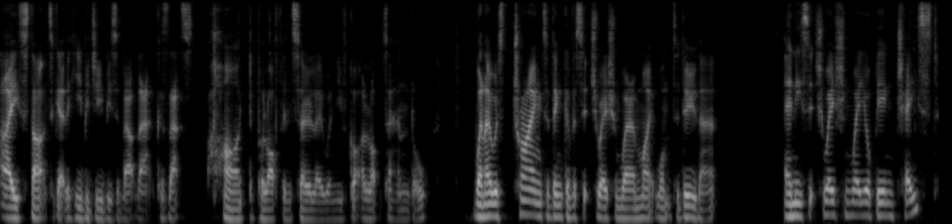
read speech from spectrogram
I start to get the heebie jeebies about that because that's hard to pull off in solo when you've got a lot to handle. When I was trying to think of a situation where I might want to do that, any situation where you're being chased.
